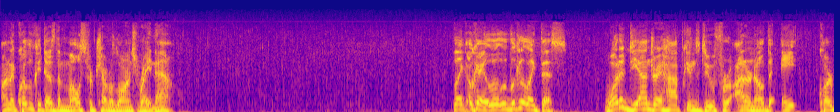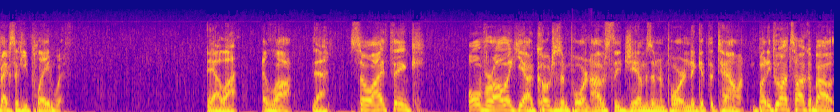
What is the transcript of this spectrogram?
unequivocally does the most for Trevor Lawrence right now. Like, okay, look at it like this. What did DeAndre Hopkins do for, I don't know, the eight quarterbacks that he played with? Yeah, a lot. A lot. Yeah. So I think overall, like, yeah, coach is important. Obviously, GM is important to get the talent. But if you want to talk about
